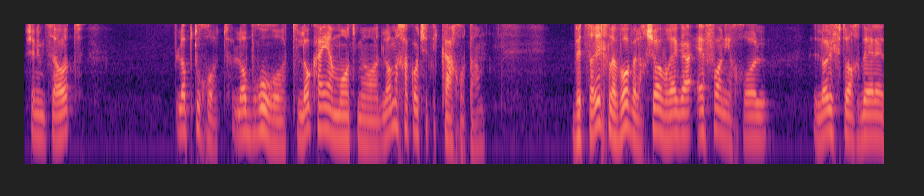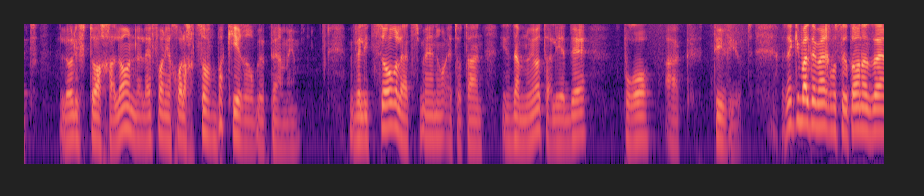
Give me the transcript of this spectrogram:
שנמצאות לא פתוחות, לא ברורות, לא קיימות מאוד, לא מחכות שתיקח אותן. וצריך לבוא ולחשוב, רגע, איפה אני יכול לא לפתוח דלת, לא לפתוח חלון, אלא איפה אני יכול לחצוף בקיר הרבה פעמים. וליצור לעצמנו את אותן הזדמנויות על ידי Pro act פרואקטיביות. אז אם קיבלתם ערך בסרטון הזה,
